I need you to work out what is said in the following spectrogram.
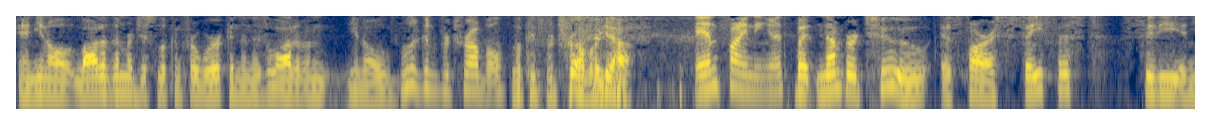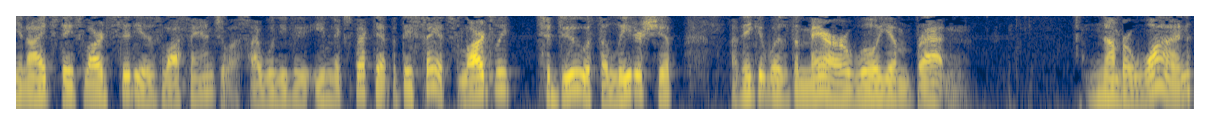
And, you know, a lot of them are just looking for work. And then there's a lot of them, you know, Looking for trouble looking for trouble. Yeah. and finding it. but number two, as far as safest city in the United States, large city, is Los Angeles. I wouldn't even, even expect that. But they say it's largely to do with the leadership. I think it was the mayor, William Bratton. Number one,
